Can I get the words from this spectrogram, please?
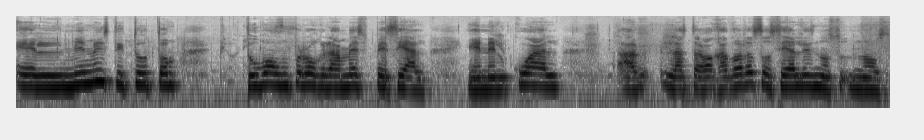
el mismo instituto tuvo un programa especial en el cual las trabajadoras sociales nos, nos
